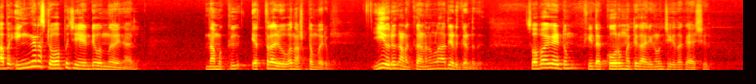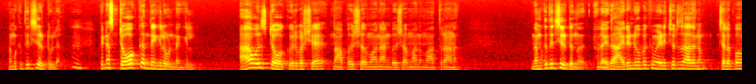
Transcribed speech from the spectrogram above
അപ്പോൾ ഇങ്ങനെ സ്റ്റോപ്പ് ചെയ്യേണ്ടി വന്നു കഴിഞ്ഞാൽ നമുക്ക് എത്ര രൂപ നഷ്ടം വരും? ഈ ഒരു കണക്കാണ് നമ്മൾ ആദ്യം എടുക്കേണ്ടത്. സ്വാഭാവികമായിട്ടും ഈ ഡെക്കോറും മറ്റു കാര്യങ്ങളും ചെയ്ത ക്യാഷ് നമുക്ക് തിരിച്ചു കിട്ടില്ല പിന്നെ സ്റ്റോക്ക് എന്തെങ്കിലും ഉണ്ടെങ്കിൽ ആ ഒരു സ്റ്റോക്ക് ഒരു പക്ഷേ നാൽപ്പത് ശതമാനം അൻപത് ശതമാനം മാത്രമാണ് നമുക്ക് തിരിച്ചു കിട്ടുന്നത്. അതായത് ആയിരം രൂപയ്ക്ക് മേടിച്ചൊരു സാധനം ചിലപ്പോൾ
